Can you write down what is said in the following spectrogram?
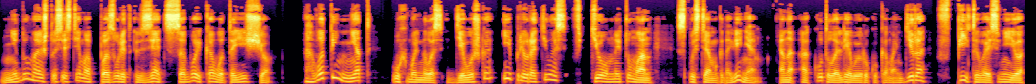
не думая, что система позволит взять с собой кого-то еще. «А вот и нет», – ухмыльнулась девушка и превратилась в темный туман. Спустя мгновение она окутала левую руку командира, впитываясь в нее.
